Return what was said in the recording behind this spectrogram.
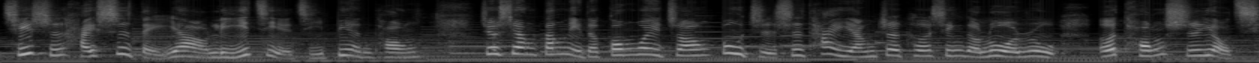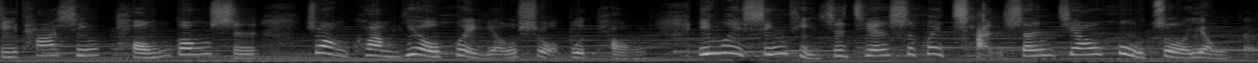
其实还是得要理解及变通，就像当你的宫位中不只是太阳这颗星的落入，而同时有其他星同宫时，状况又会有所不同。因为星体之间是会产生交互作用的。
